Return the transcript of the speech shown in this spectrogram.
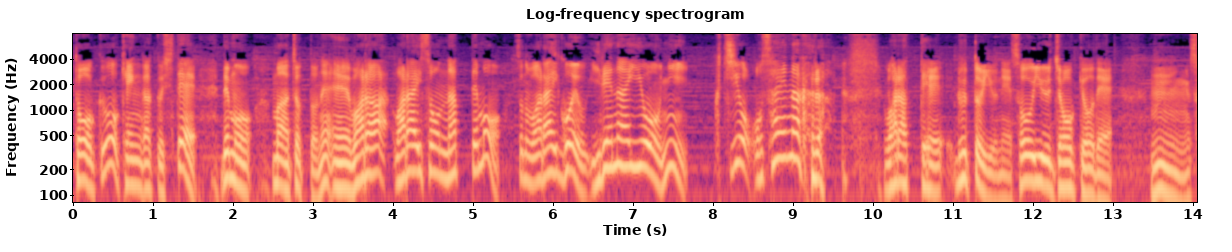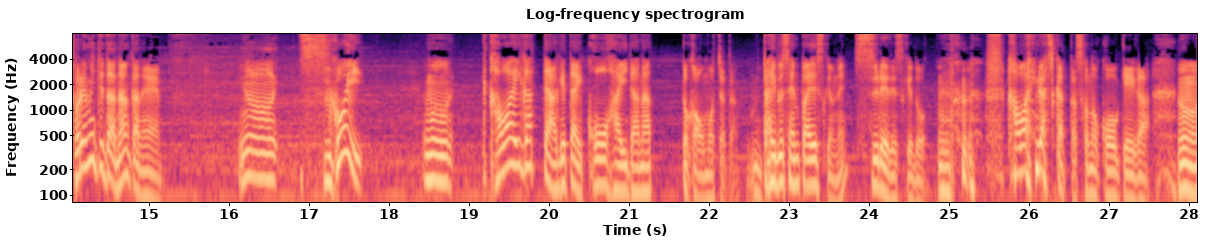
トークを見学して、でも、まあちょっとね、えー、笑、笑いそうになっても、その笑い声を入れないように、口を押さえながら 笑ってるというね、そういう状況で、うん、それ見てたらなんかね、うん、すごい、うん、可愛がってあげたい後輩だなとか思っちゃった。だいぶ先輩ですけどね。失礼ですけど。可愛らしかった、その光景が。うん。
